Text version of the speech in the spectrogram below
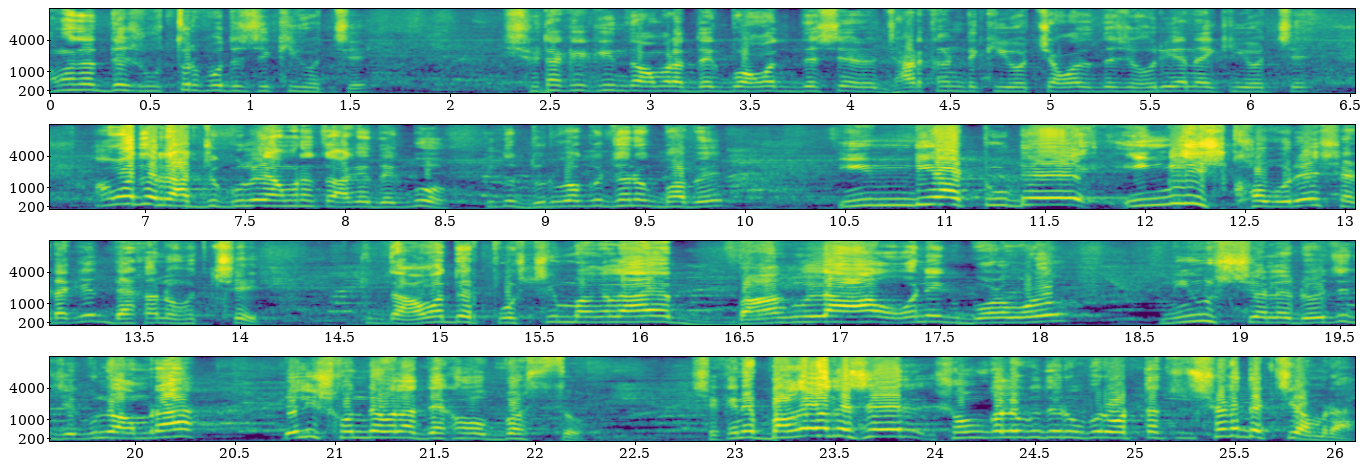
আমাদের দেশ উত্তরপ্রদেশে কি হচ্ছে, সেটাকে কিন্তু আমরা দেখব। আমাদের দেশের ঝাড়খণ্ডে কি হচ্ছে, আমাদের দেশে হরিয়ানায় কি হচ্ছে। আমাদের রাজ্যগুলোয় আমরা তো আগে দেখব, কিন্তু দুর্ভাগ্যজনকভাবে ইন্ডিয়া টুডে ইংলিশ খবরে সেটাকে দেখানো হচ্ছে। কিন্তু আমাদের পশ্চিমবাংলায় বাংলা অনেক বড় বড় নিউজ চ্যানেল রয়েছে, যেগুলো আমরা ডেলি সন্ধ্যাবেলা দেখা অভ্যস্ত। সেখানে বাংলাদেশের সংখ্যালঘুদের উপর অত্যাচার সেটা দেখছি আমরা।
